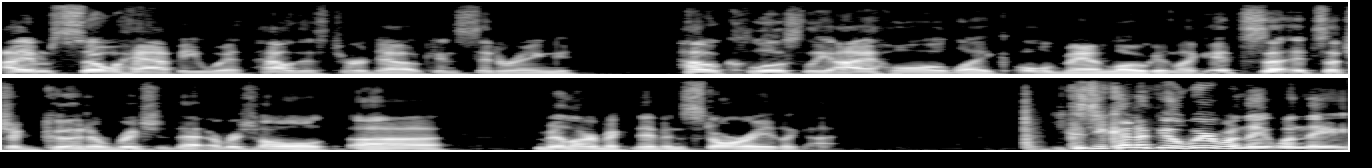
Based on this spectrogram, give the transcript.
I am so happy with how this turned out, considering how closely I hold like Old Man Logan. Like it's uh, it's such a good original that original uh, Millar McNiven story. Like because you kind of feel weird when they when they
